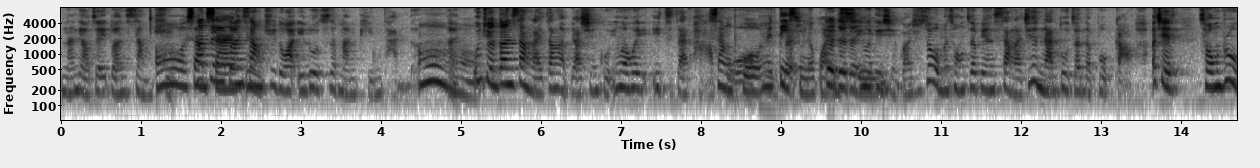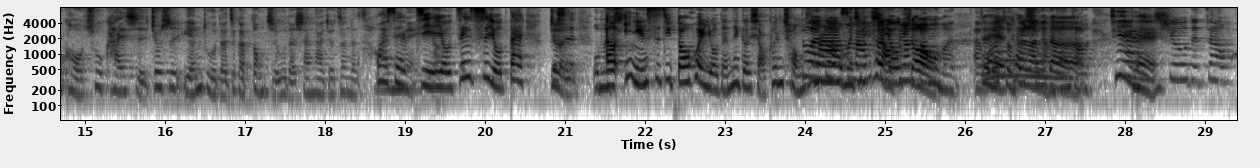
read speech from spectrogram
南寮这一端上去，哦、上那这一端上去的话，嗯、一路是蛮平坦的。哦，温泉端上来当然比较辛苦，因为会一直在爬坡，上坡，因为地形的关系。对对对，因为地形关系，所以我们从这边上来，其实难度真的不高，而且从入口处开始，就是沿途的这个动植物的生态就真的超美。哇塞，姐有这一次有带，就是我们呃一年四季都会有的那个小昆虫，对对，我们请小编帮我们，我们准备了两张照片。其实修的照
